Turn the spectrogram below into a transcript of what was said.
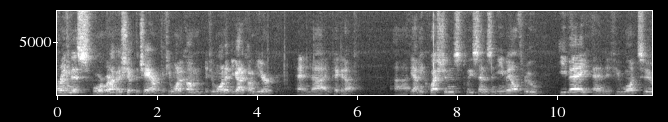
offering this for, we're not going to ship the chair. If you want to come, if you want it, you got to come here and, uh, and pick it up. Uh, if you have any questions, please send us an email through eBay, and if you want to,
